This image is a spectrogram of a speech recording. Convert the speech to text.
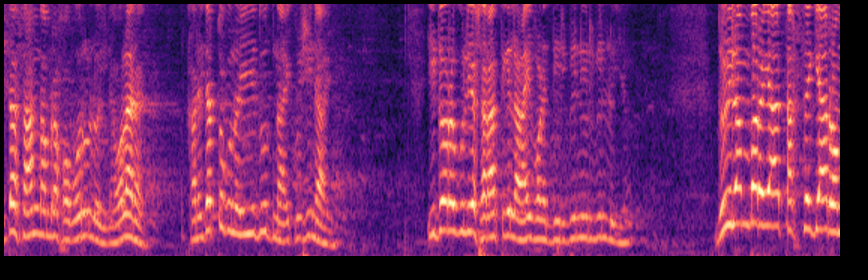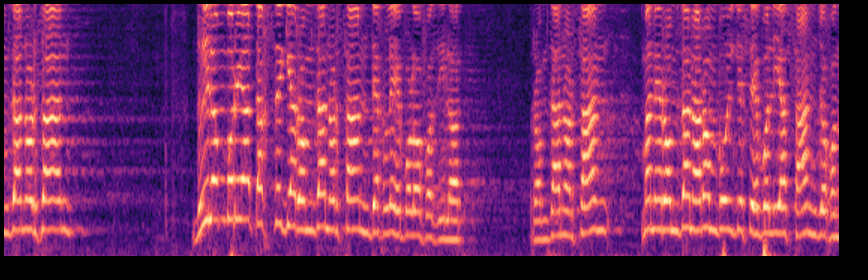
ইতা চান্দ আমরা খবরও লই না বলা রাখ কারণ ইটার তো কোনো ঈদ নাই, খুশি নাই। ঈদর গুলিয়া সারা থেকে লড়াই পড়ে, দীর্বিন উর্বিন লইয়া। দুই নম্বর ইয়া তাকছে গিয়া রমজানর চান দুই নম্বর ইয়া তাকছে গিয়া রমজানর চান দেখলে বড় ফজিলত। রমজানর চান মানে রমজান আরম্ভ হয়ে গেছে বলিয়া চান যখন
